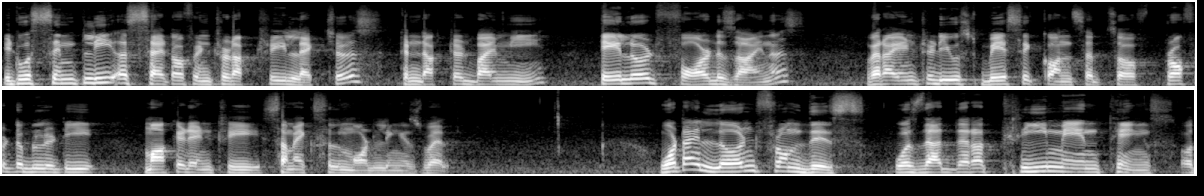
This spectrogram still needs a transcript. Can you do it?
It was simply a set of introductory lectures conducted by me, tailored for designers, where I introduced basic concepts of profitability, market entry, some Excel modeling as well. What I learned from this was that there are three main things or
